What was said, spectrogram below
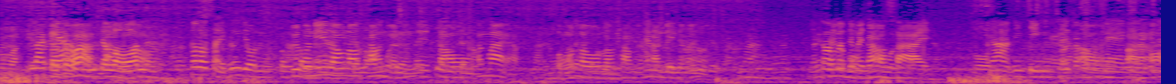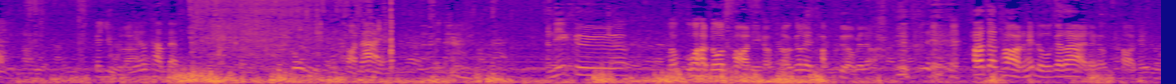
ประมาณเวลาแต่แก๊สแต่ว่ามันจะร้อนนะถ้าเราใส่เครื่องยนต์ตรงๆคือตัวนี้เราเราทำเหมือนในเตาข้างล่างอะครับ สมมติเราเราทำให้มันเย็นใช่ไหมแล้วก็ก็มัมันนจะจะเป็เป็นนเอาทรายโรยยาจริง ๆ ใช้แล้วก็ข้าเอาวแพงฝาอะไรครก็อบได้ก็อยู่แล้ว นี่เราทำแบบตุ้งถอดได้ครับเป็นหางถอดได้ อันนี้คือเรากลัวโดนถอดอีกครับ เราก็เลยทำเผื่อไปแล้ว ถ้าจะถอดให้ดูก็ได้นะครับ ถอดให้ดู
